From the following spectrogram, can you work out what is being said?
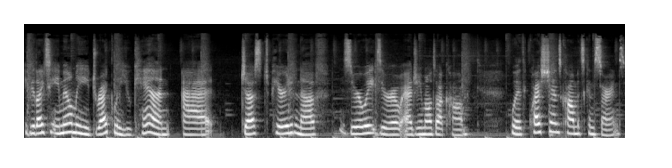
If you'd like to email me directly, you can at just period enough 080 at gmail.com with questions, comments, concerns.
